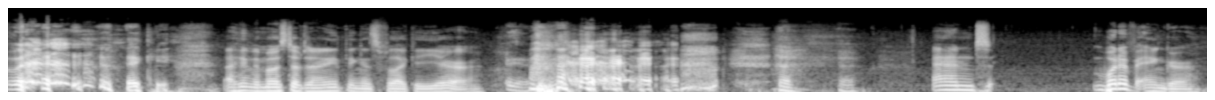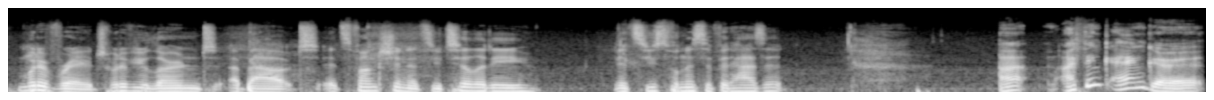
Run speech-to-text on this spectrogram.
okay. I think the most I've done anything is for like a year. and what of anger? What of rage? What have you learned about its function, its utility, its usefulness if it has it? I think anger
